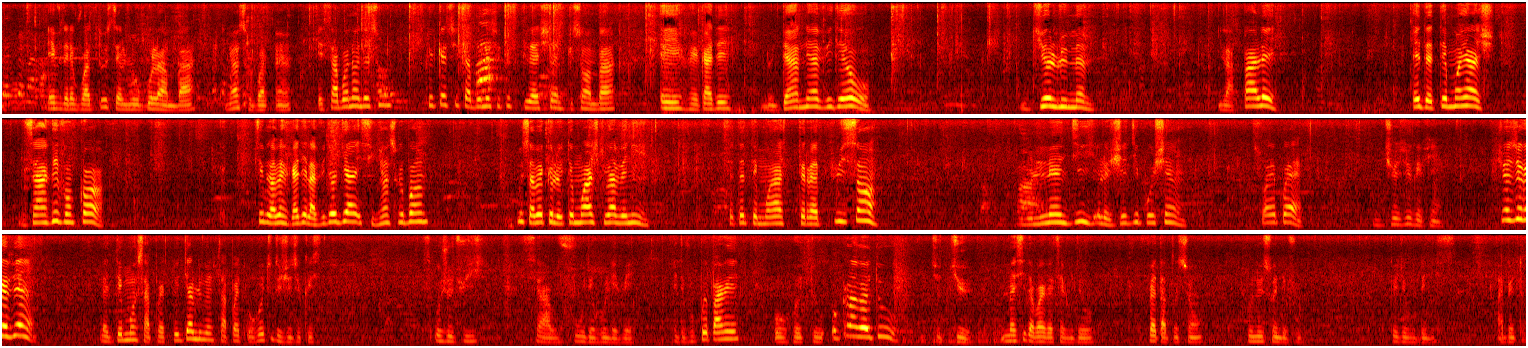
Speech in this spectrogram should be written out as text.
Et vous allez voir tous ces logos là en bas. Reborn 1 et s'abonner en dessous. Cliquez sur s'abonner sur toutes les chaînes qui sont en bas et regardez nos dernières vidéos. Dieu lui-même, il a parlé et des témoignages, ça arrive encore. Si vous avez regardé la vidéo d'hier, Nuance Reborn, vous savez que le témoignage qui va venir, c'est un témoignage très puissant le lundi et le jeudi prochain. Soyez prêts. Jésus revient. Jésus revient. Les démons s'apprêtent. Le diable lui-même s'apprête au retour de Jésus-Christ. Aujourd'hui, c'est à vous de vous lever et de vous préparer au retour, au grand retour de Dieu. Merci d'avoir regardé cette vidéo. Faites attention. Prenez soin de vous. Que Dieu vous bénisse. À bientôt.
